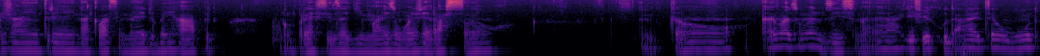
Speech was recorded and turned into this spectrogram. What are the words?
já entrem aí na classe média bem rápido. Não precisa de mais uma geração. Então, é mais ou menos isso, né? As dificuldades é o mundo.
